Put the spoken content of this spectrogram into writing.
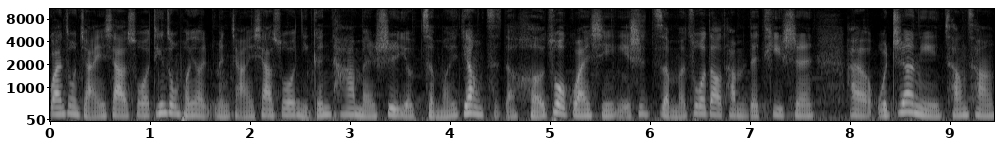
观众讲一下说，说听众朋友们讲一下，说你跟他们是有怎么样子的合作关系？你是怎么做到他们的替身？还有，我知道你常常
